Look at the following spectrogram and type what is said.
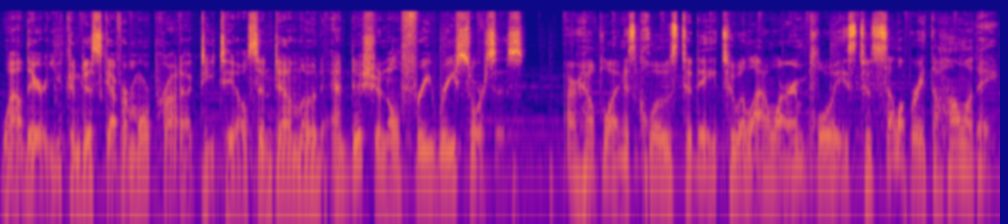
While there, you can discover more product details and download additional free resources. Our helpline is closed today to allow our employees to celebrate the holiday,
